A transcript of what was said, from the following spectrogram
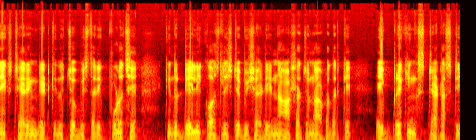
নেক্সট হিয়ারিং ডেট কিন্তু চব্বিশ তারিখ পড়েছে। কিন্তু ডেলি কজ লিস্টে বিষয়টি না আসার জন্য আপনাদেরকে এই ব্রেকিং স্ট্যাটাসটি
